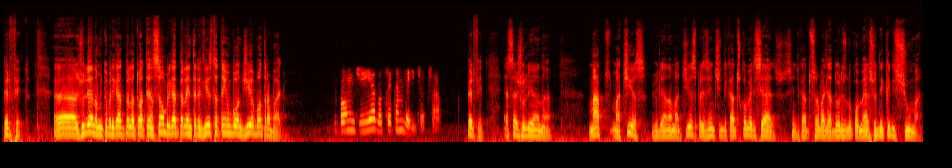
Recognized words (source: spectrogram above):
Perfeito. Uh, Juliana, muito obrigado pela tua atenção, obrigado pela entrevista, tenha um bom dia, bom trabalho. Bom dia, você também, tchau, tchau. Perfeito. Essa é a Juliana Matos, Matias, Juliana Matias, presidente do Sindicato dos Comerciários, Sindicato dos Trabalhadores no Comércio de Criciúma.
